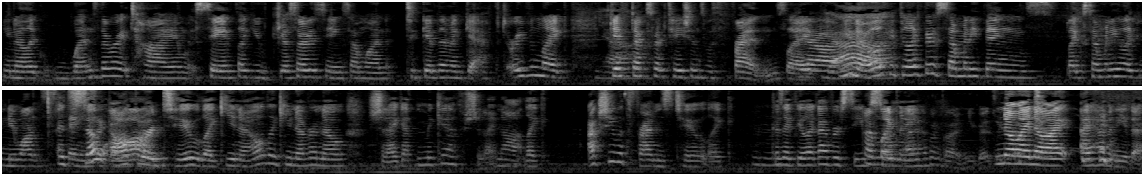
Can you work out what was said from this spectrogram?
you know, like when's the right time? Say if like you've just started seeing someone to give them a gift, or even like gift expectations with friends. Like, Yeah. you know, like I feel like there's so many things, like so many like nuanced things. It's so that go awkward on. too. Like you know, like you never know. Should I get them a gift? Should I not? Like actually with friends too. Like mm-hmm. because I feel like I've received I'm so like, many. I haven't gotten you guys. a no, I know. I I haven't either.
